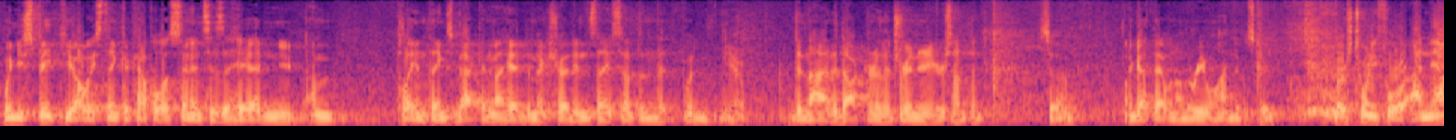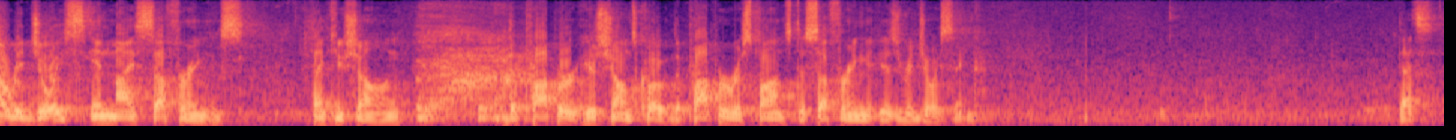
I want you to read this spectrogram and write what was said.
When you speak, you always think a couple of sentences ahead, and you, I'm playing things back in my head to make sure I didn't say something that would, you know, deny the doctrine of the Trinity or something. So I got that one on the rewind. It was good. Verse 24 I now rejoice in my sufferings. Thank you, Sean. The proper, here's Sean's quote the proper response to suffering is rejoicing. That's,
